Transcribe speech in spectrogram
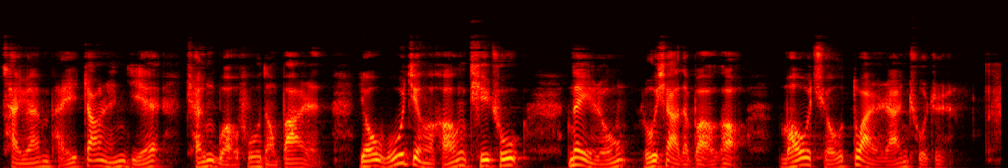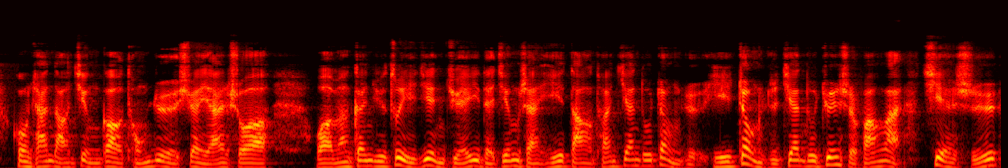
蔡元培、张人杰、陈果夫等八人，由吴敬恒提出内容如下的报告，谋求断然处置。共产党警告同志宣言说。我们根据最近决议的精神，以党团监督政治，以政治监督军事方案，切实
